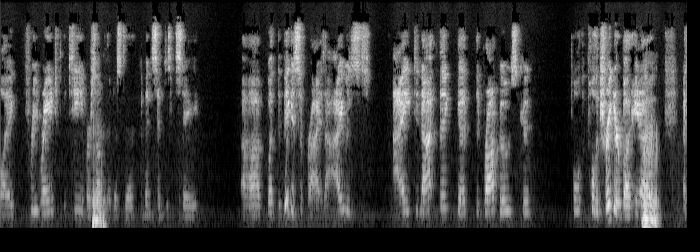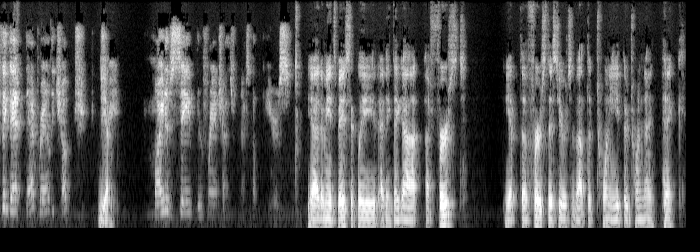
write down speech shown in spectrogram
like free range for the team or mm. something just to convince him to stay. Uh, but the biggest surprise, I was I did not think that the Broncos could pull the, pull the trigger, but you know, mm. I think that that Bradley Chubb yeah. might have saved their franchise for the next couple of years. Yeah, I mean, it's basically I think they got a first. Yep, the first this year, which is about the 28th or 29th pick.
